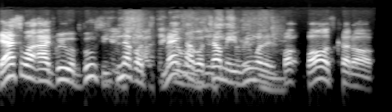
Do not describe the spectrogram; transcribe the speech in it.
that's why I agree with Boosie. You're not gonna Matt's not gonna tell me he wanted his balls cut off.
